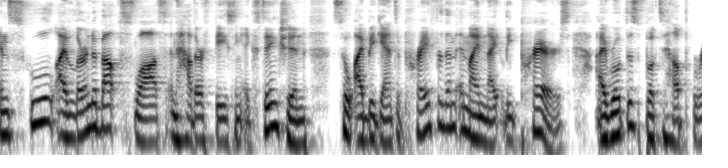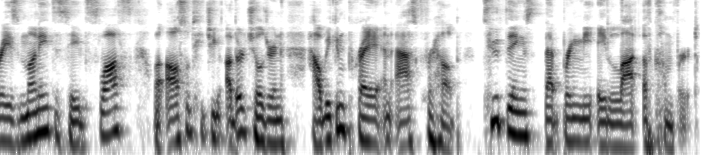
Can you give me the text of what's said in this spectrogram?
in school, I learned about sloths and how they're facing extinction. So I began to pray for them in my nightly prayers. I wrote this book to help raise money to save sloths while also teaching other children how we can pray and ask for help. Two things that bring me a lot of comfort.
